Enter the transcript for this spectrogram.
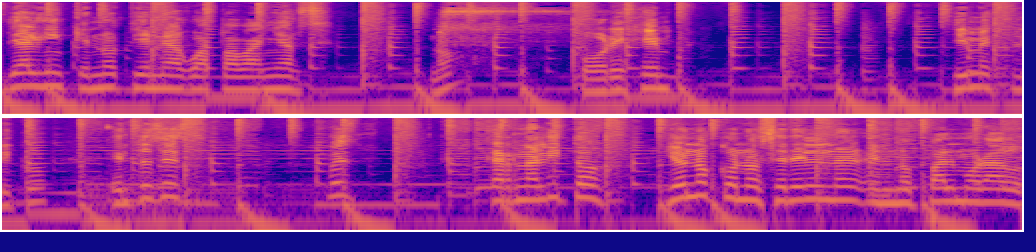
de alguien que no tiene agua para bañarse, ¿no? Por ejemplo. ¿Sí me explico? Entonces, pues, carnalito, yo no conoceré el, nopal morado,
